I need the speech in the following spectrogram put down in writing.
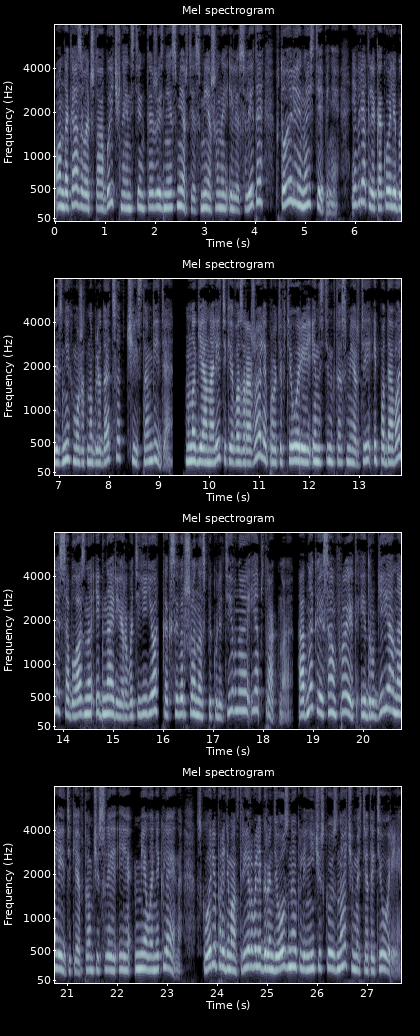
Он доказывает, что обычно инстинкты жизни и смерти смешаны или слиты в той или иной степени, и вряд ли какой-либо из них может наблюдаться в чистом виде. Многие аналитики возражали против теории инстинкта смерти и поддавались соблазну игнорировать ее как совершенно спекулятивную и абстрактную. Однако и сам Фрейд, и другие аналитики, в том числе и Мелани Клейн, вскоре продемонстрировали грандиозную клиническую значимость этой теории,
